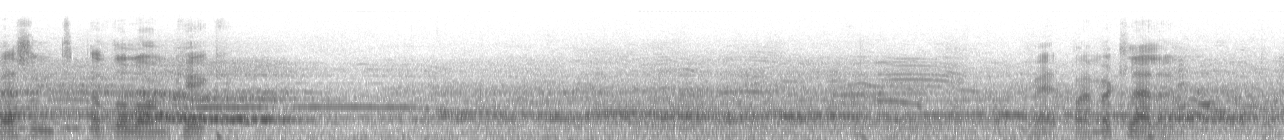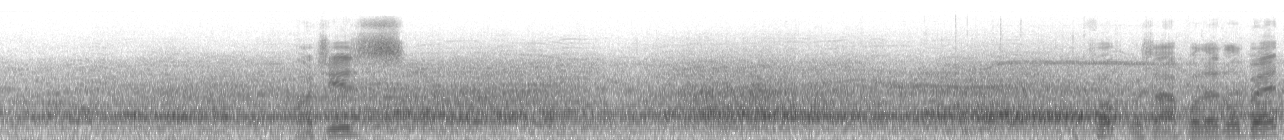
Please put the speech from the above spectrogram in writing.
Beasant of the long kick. Met by McClelland. Hodges. Foot was up a little bit,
